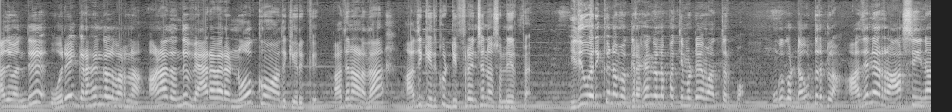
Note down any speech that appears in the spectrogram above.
அது வந்து ஒரே கிரகங்கள் வரலாம். ஆனால் அது வந்து வேறு வேறு நோக்கம் அதுக்கு இருக்குது அதனால தான் அதுக்கு இதுக்கும் டிஃப்ரென்ஸை நான் சொல்லியிருப்பேன். இது வரைக்கும் நம்ம கிரகங்களை பற்றி மட்டுமே பார்த்துருப்போம். உங்களுக்கு டவுட் இருக்கலாம். அது ராசினா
